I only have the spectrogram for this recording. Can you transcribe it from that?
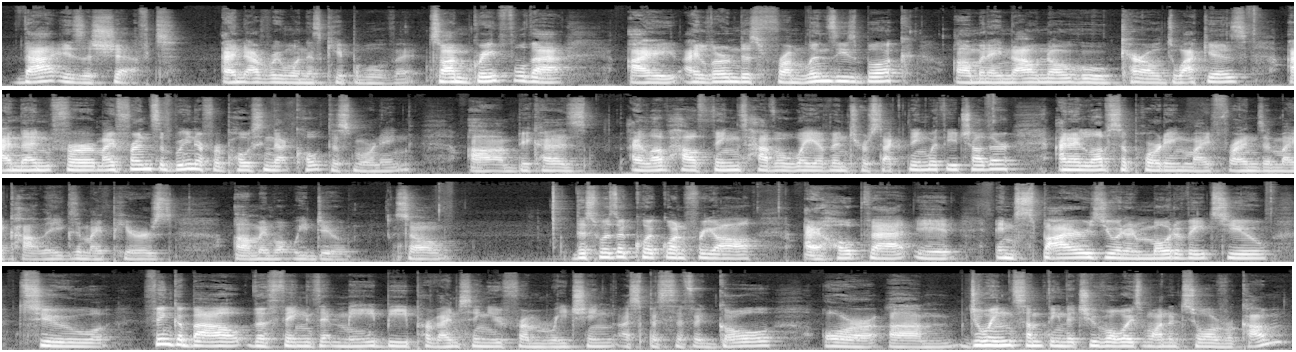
That is a shift and everyone is capable of it. So I'm grateful that I I learned this from Lindsey's book um, and I now know who Carol Dweck is. And then for my friend Sabrina for posting that quote this morning, um, because I love how things have a way of intersecting with each other. And I love supporting my friends and my colleagues and my peers um, in what we do. So this was a quick one for y'all. I hope that it inspires you and it motivates you to think about the things that may be preventing you from reaching a specific goal or um, doing something that you've always wanted to overcome.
